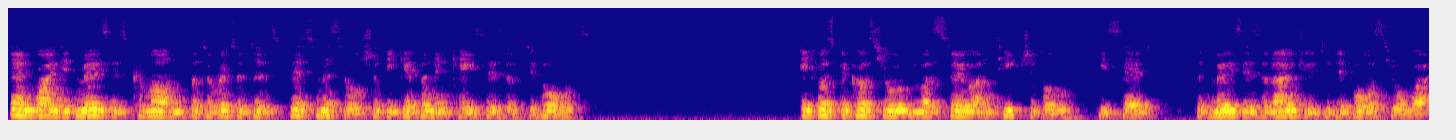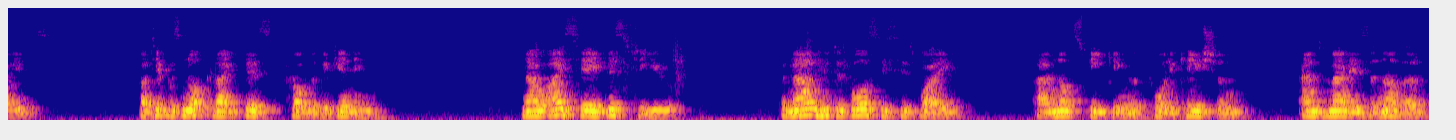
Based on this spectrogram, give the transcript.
then why did Moses command that a writ of dis- dismissal should be given in cases of divorce? It was because you were so unteachable, he said, that Moses allowed you to divorce your wives, but it was not like this from the beginning. Now I say this to you the man who divorces his wife, I am not speaking of fornication, and marries another,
